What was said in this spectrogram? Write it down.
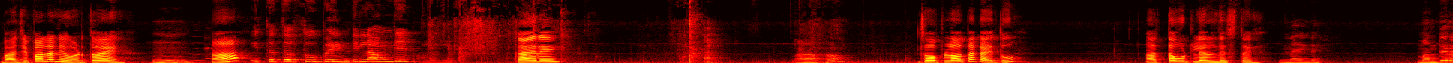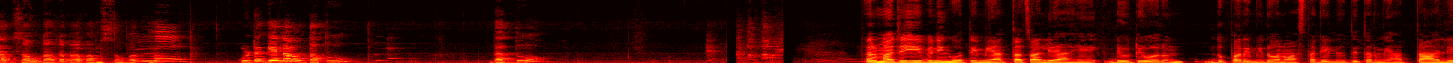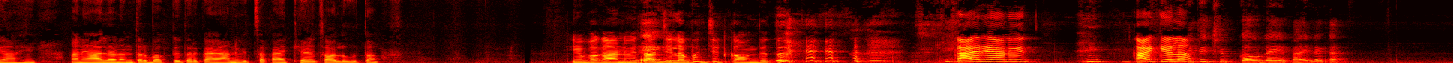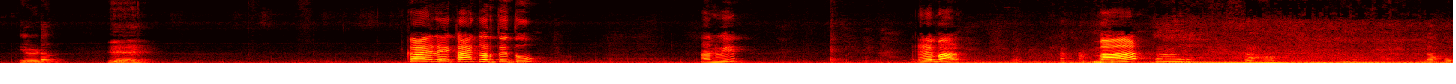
भाजीपाला निवडतोय? हम्म. हा? इथं तर तू भेंडी लावून घेतली. काय रे? हा झोपला होता काय तू? आता उठलेला दिसतोय. नाही नाही. मंदिरात जाऊन आला बाबांसोबत ना. कुठं गेला होता तू? दद्दू? तर माझी इव्हिनिंग होती. मी आत्ताच आली आहे ड्युटीवरून दुपारी मी दोन वाजता गेली होती तर मी आत्ता आली आहे. आणि आल्यानंतर बघते तर काय अन्वितचा काय खेळ चालू होता. हे बघा अन्वित आजीला पण चिटकावून देतोय. काय रे अन्वित काय केलं? किती चिपकवलंय पाहिले का? येड. काय रे काय करते तू? अन्वित ए बाळ. बाळ? नको.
